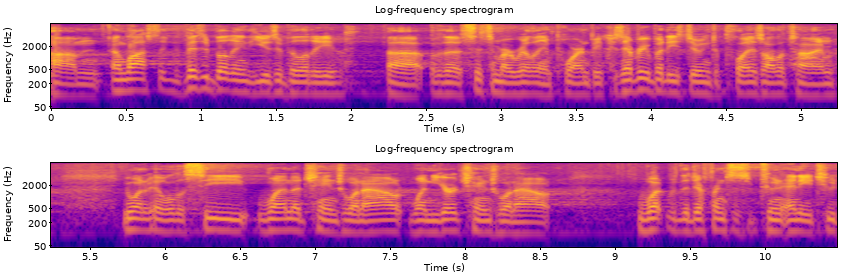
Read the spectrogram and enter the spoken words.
Um, and lastly, the visibility and the usability uh, of the system are really important because everybody's doing deploys all the time. You want to be able to see when a change went out, when your change went out, what were the differences between any two,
